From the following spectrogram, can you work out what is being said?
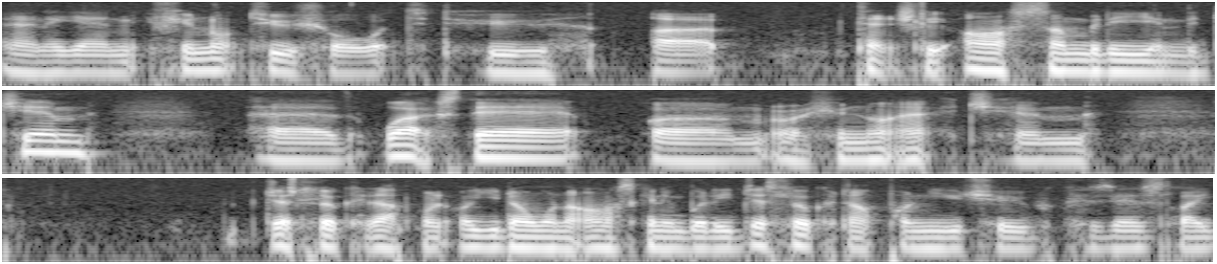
and again, if you're not too sure what to do, uh, potentially ask somebody in the gym uh, that works there, um, or if you're not at a gym just look it up on, or you don't want to ask anybody, just look it up on YouTube because there's like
